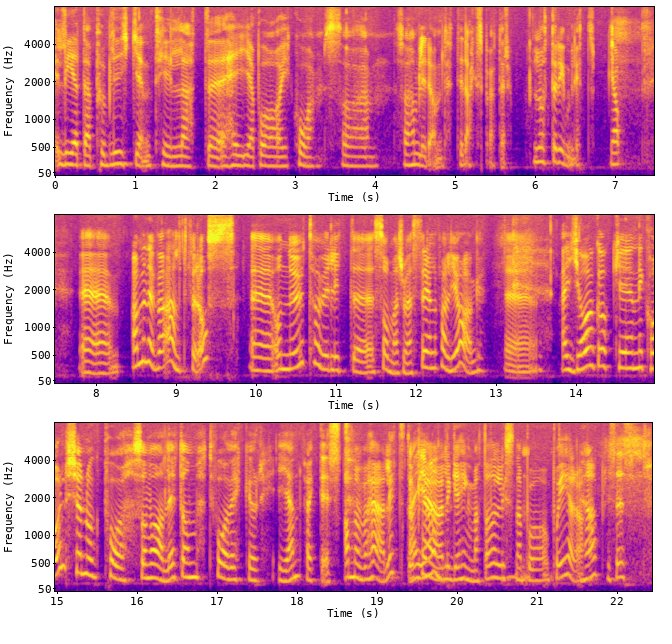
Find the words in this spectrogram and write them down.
leda publiken till att eh, heja på AIK. Så, så han blir dömd till dagsböter. Låter rimligt. Ja. Eh, ja, men det var allt för oss. Eh, och nu tar vi lite sommarsemester, i alla fall jag. Eh. Jag och Nicole kör nog på som vanligt om två veckor igen faktiskt. Ja men vad härligt, då kan ja, jag ligga hängmattan och lyssna på, på er. Då. Ja, precis.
